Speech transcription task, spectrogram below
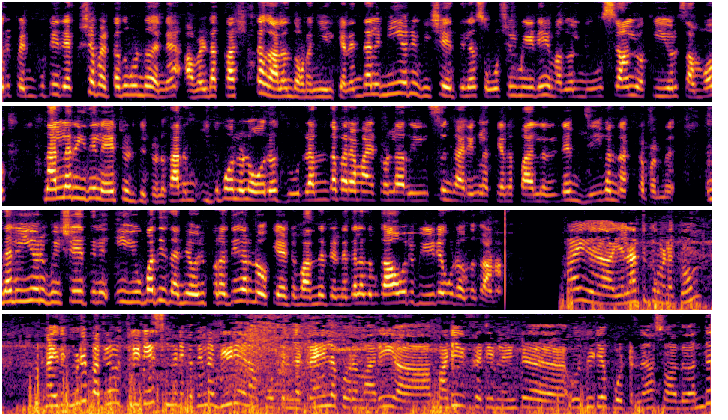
ഒരു പെൺകുട്ടി രക്ഷപ്പെട്ടത് കൊണ്ട് തന്നെ അവളുടെ കഷ്ടകാലം തുടങ്ങിയിരിക്കുകയാണ്. എന്തായാലും ഈ ഒരു വിഷയത്തിൽ സോഷ്യൽ മീഡിയയും അതുപോലെ ന്യൂസ് ചാനലും ഒക്കെ ഈ ഒരു സംഭവം നല്ല രീതിയിൽ ഏറ്റെടുത്തിട്ടുണ്ട് കാരണം ഇതുപോലുള്ള ഓരോ ദുരന്തപരമായിട്ടുള്ള റീൽസും കാര്യങ്ങളൊക്കെയാണ് പലരുടെയും ജീവൻ നഷ്ടപ്പെടുന്നത് എന്തായാലും ഈ ഒരു വിഷയത്തിൽ ഈ യുവതി തന്നെ ഒരു പ്രതികരണമൊക്കെ ആയിട്ട് വന്നിട്ടുണ്ട് എന്തായാലും നമുക്ക് ആ ഒരു വീഡിയോ കൂടെ ഒന്ന് കാണാം ஹாய் அஹ், எல்லாத்துக்கும் வணக்கம் நான் இதுக்கு முன்னாடி பாத்தீங்கன்னா த்ரீ டேஸ் முன்னாடி பாத்தீங்கன்னா வீடியோ நான் போட்டிருந்தேன் ட்ரெயின்ல போற மாதிரி அஹ், படி கட்டி நின்னுட்டு ஒரு வீடியோ போட்டிருந்தேன் ஸோ அது வந்து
